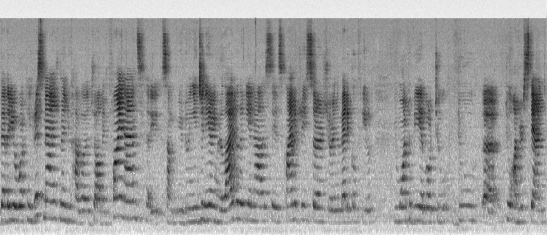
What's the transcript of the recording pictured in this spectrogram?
whether you're working risk management, you have a job in finance, uh, some you're doing engineering reliability analysis, climate research, you're in the medical field, you want to be able to do uh, to understand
